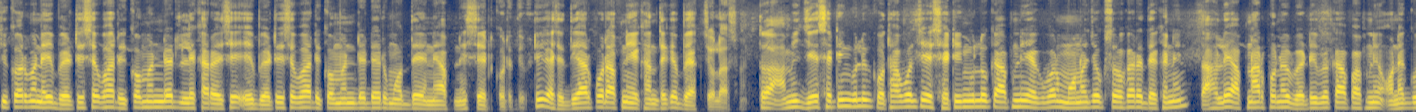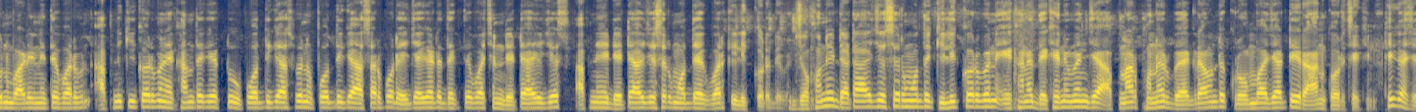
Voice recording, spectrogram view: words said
কি করবেন? এই ব্যাটারি সেভার রিকমেন্ডেড লেখা রয়েছে। এই ব্যাটারি সেভার রিকমেন্ডেড এর মধ্যে এনে আপনি সেট করে দেবেন। ঠিক আছে? দেওয়ার পর আপনি এখান থেকে ব্যাক চলে আসবেন। তো আমি যে সেটিংগুলির কথা বলছি, এই সেটিংগুলোকে আপনি একবার মনোযোগ সহকারে দেখে নিন। তাহলে আপনার ফোনের ব্যাটারি ব্যাকআপ আপনি অনেক গুণ বাড়িয়ে নিতে পারবেন। আপনি কি করবেন? এখান থেকে একটু উপর দিকে আসবেন। উপর দিকে আসার পর এই জায়গাটা দেখতে পাচ্ছেন ডেটা ইউজেস আপনি এই ডেটা ইউজেসের মধ্যে একবার ক্লিক করে দেবেন। যখনই ডেটা ইউজেসের মধ্যে ক্লিক করবেন, এখানে দেখে নেবেন যে আপনার ফোনের ব্যাকগ্রাউন্ডে ক্রোম বাজারটি রান করছে কিনা। ঠিক আছে?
